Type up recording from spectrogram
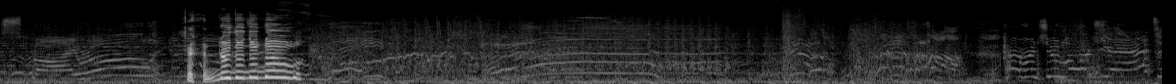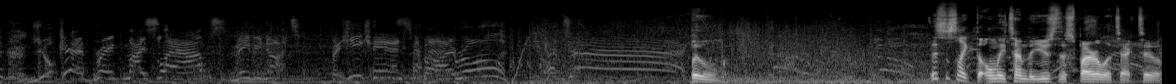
Spiral. no, no, no, no! Haven't you learned yet? You can't break my slabs! Maybe not, but he can. Spiral. Attack! Boom. This is like the only time they use the spiral attack too.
